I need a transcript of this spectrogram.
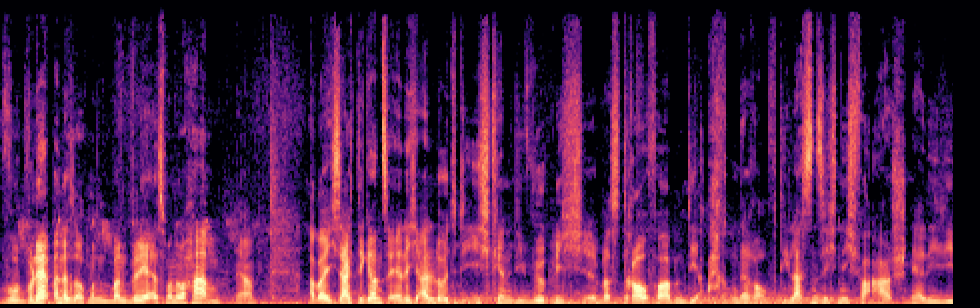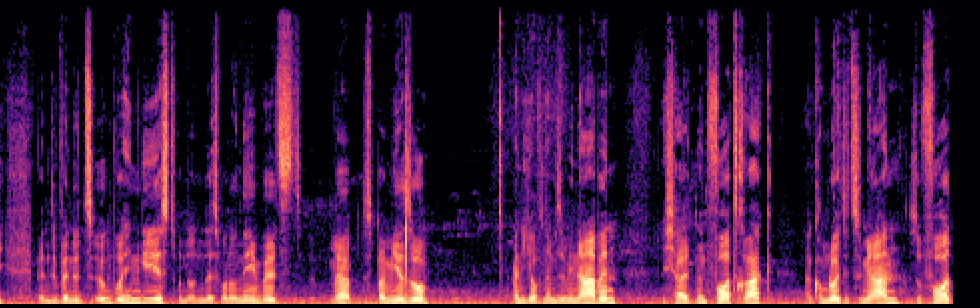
wo, wo lernt man das auch? Man, man will ja erstmal nur haben. Ja. Aber ich sage dir ganz ehrlich, alle Leute, die ich kenne, die wirklich äh, was drauf haben, die achten darauf. Die lassen sich nicht verarschen. Ja? Die, die, wenn, du, wenn du jetzt irgendwo hingehst und, und das mal nur nehmen willst, ja, das ist bei mir so, wenn ich auf einem Seminar bin, ich halte einen Vortrag, dann kommen Leute zu mir an, sofort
